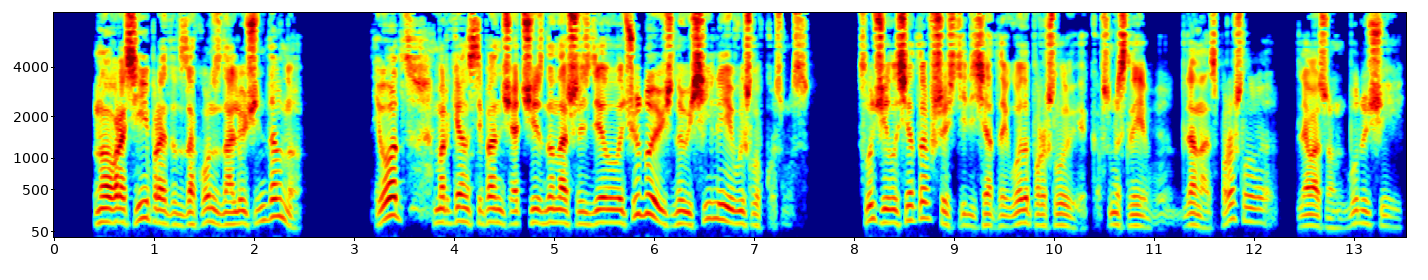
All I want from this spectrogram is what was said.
— Но в России про этот закон знали очень давно. И вот Маркиан Степанович отчизна наша сделала чудовищное усилие и вышла в космос. Случилось это в 60-е годы прошлого века. В смысле, для нас прошлого, для вас он будущий.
